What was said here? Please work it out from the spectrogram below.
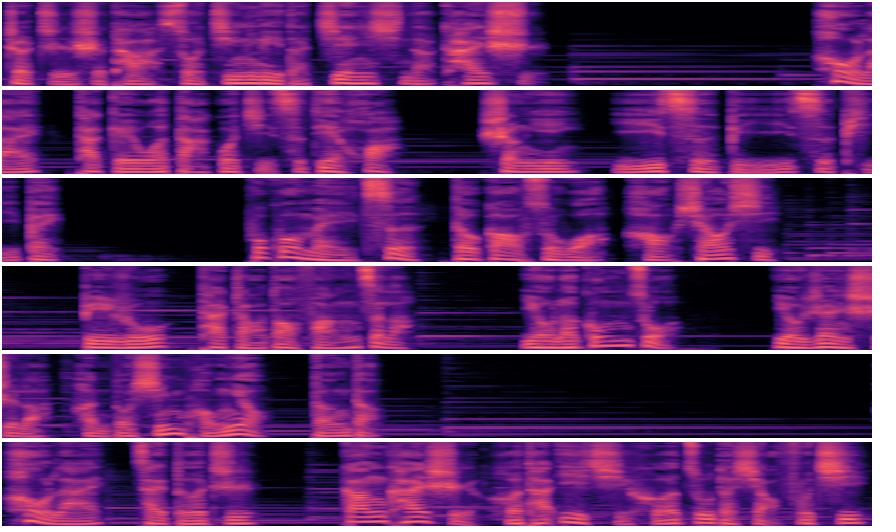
这只是她所经历的艰辛的开始。后来，她给我打过几次电话，声音一次比一次疲惫，不过每次都告诉我好消息，比如她找到房子了，有了工作。又认识了很多新朋友等等，后来才得知，刚开始和他一起合租的小夫妻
